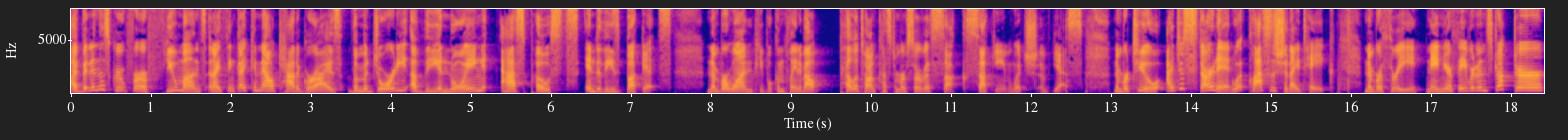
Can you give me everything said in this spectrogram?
I've been in this group for a few months, and I think I can now categorize the majority of the annoying ass posts into these buckets. Number one, people complain about Peloton customer service sucks, sucking, which, uh, yes. Number two, I just started. What classes should I take? Number three, name your favorite instructor.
